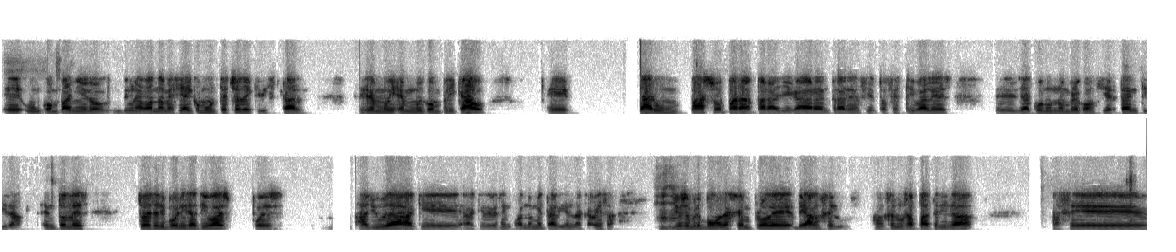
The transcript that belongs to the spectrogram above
eh, un compañero de una banda, me decía, hay como un techo de cristal. Es muy, es muy complicado eh, dar un paso para, para, llegar a entrar en ciertos festivales eh, ya con un nombre con cierta entidad. Entonces, todo este tipo de iniciativas, pues ayuda a que, a que de vez en cuando meta alguien en la cabeza. Yo siempre pongo el ejemplo de, de Ángelus. Ángelus Apátrida hace,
